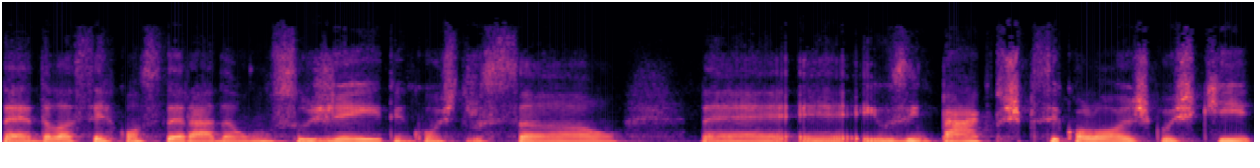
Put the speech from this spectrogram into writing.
né, dela ser considerada um sujeito em construção, né, é, e os impactos psicológicos que,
